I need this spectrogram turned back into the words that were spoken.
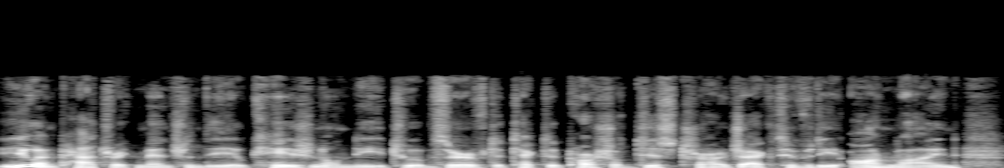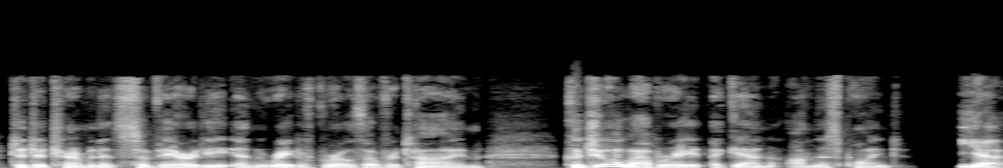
you and Patrick mentioned the occasional need to observe detected partial discharge activity online to determine its severity and rate of growth over time. Could you elaborate again on this point? Yeah,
